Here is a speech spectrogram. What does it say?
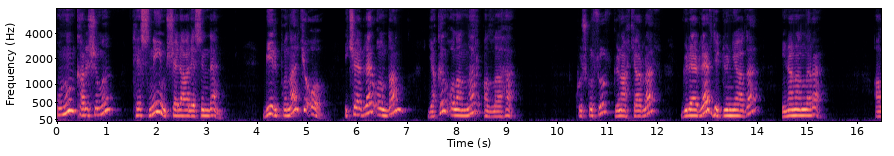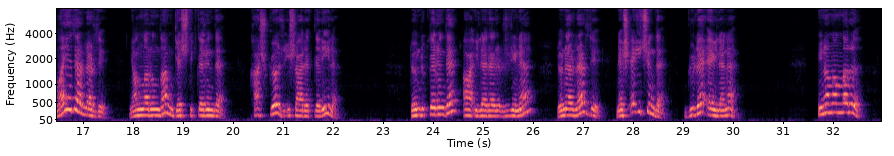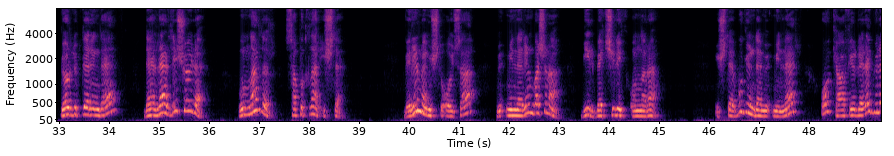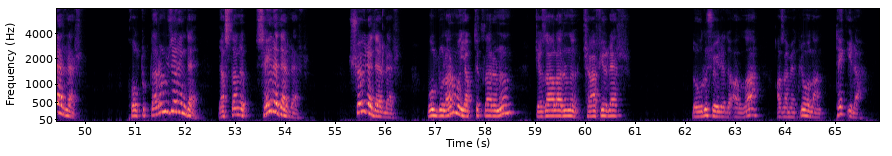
Onun karışımı tesnim şelalesinden. Bir pınar ki o, içerler ondan, yakın olanlar Allah'a. Kuşkusuz günahkarlar gülerlerdi dünyada inananlara. Alay ederlerdi yanlarından geçtiklerinde kaş göz işaretleriyle. Döndüklerinde ailelerine dönerlerdi neşe içinde güle eğlene. İnananları gördüklerinde derlerdi şöyle, bunlardır sapıklar işte. Verilmemişti oysa müminlerin başına bir bekçilik onlara. İşte bugün de müminler o kafirlere gülerler. Koltukların üzerinde yaslanıp seyrederler. Şöyle derler, buldular mı yaptıklarının cezalarını kafirler? Doğru söyledi Allah, azametli olan tek ilah.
